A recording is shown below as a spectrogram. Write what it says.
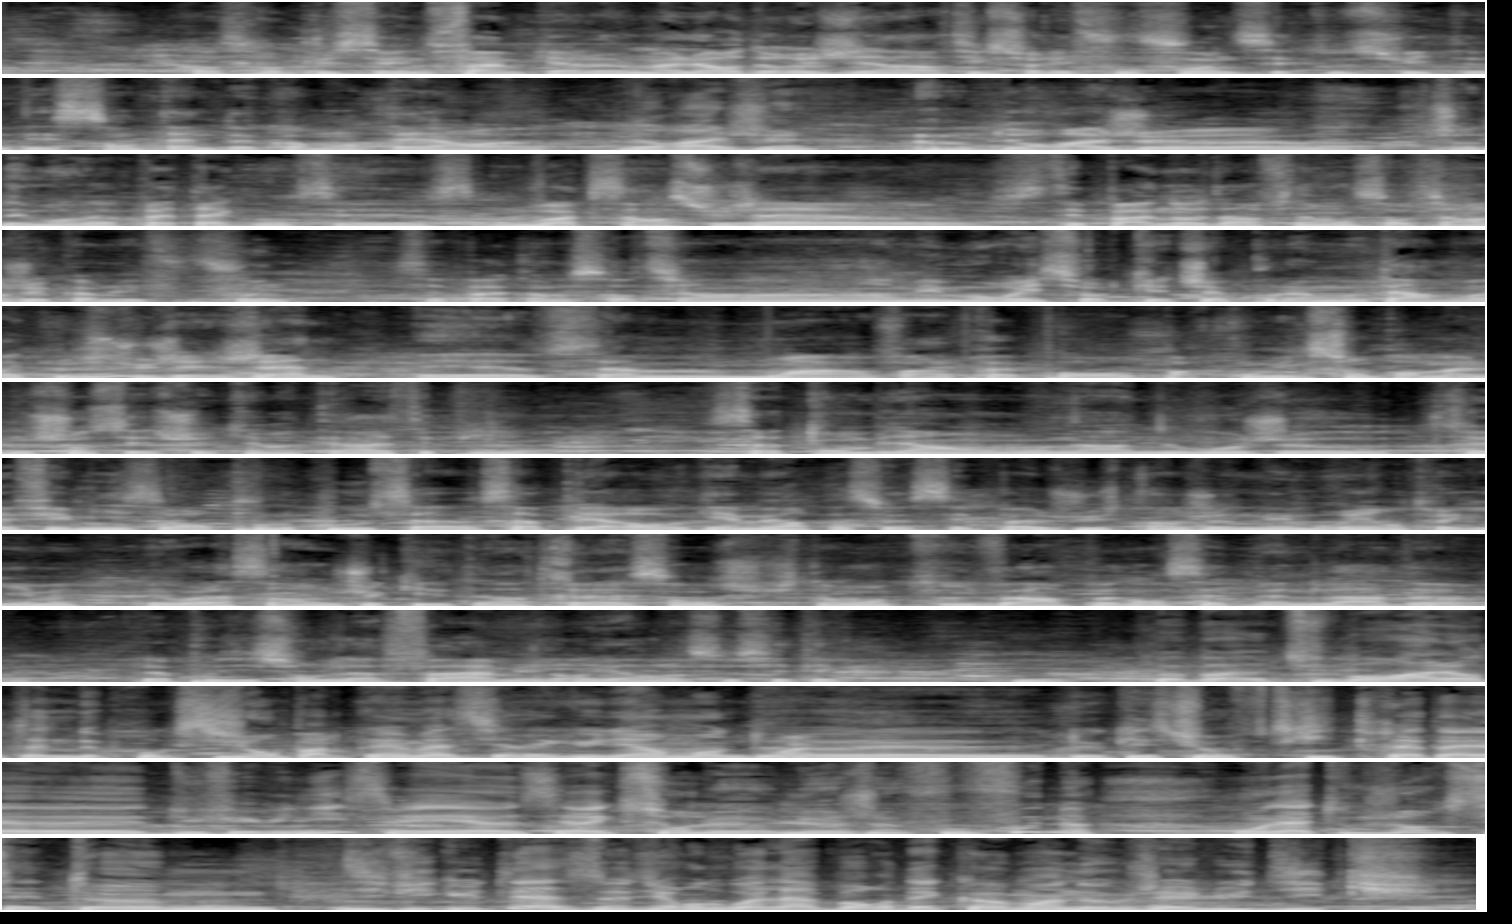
en plus, c'est une femme qui a le malheur de rédiger un article sur les foufounes, c'est tout de suite des centaines de commentaires. Euh, de rageux De rageux, euh, sur des mauvais prétextes. Donc on voit que c'est un sujet, euh, c'était pas anodin finalement sortir un jeu comme les foufounes. C'est pas comme sortir un, un memory sur le ketchup ou la moutarde. On voit que le mmh. sujet gêne. Et ça, moi, enfin après, pour, par conviction, pour mal de choses, c'est le sujet qui m'intéresse. Et puis, ça tombe bien, on a un nouveau jeu très féministe. Alors pour le coup, ça, ça plaira aux gamers parce que c'est pas juste un jeu de memory entre guillemets. Et voilà, c'est un jeu qui était intéressant justement, qui va un peu dans cette veine-là de la position de la femme et le regard dans la société. Ouais, bah, tu, bon, à l'antenne de Proxygen, on parle quand même assez régulièrement de, ouais. de questions qui traitent euh, du féminisme. Et euh, c'est vrai que sur le, le jeu Foufoune, on a toujours cette euh, difficulté à se dire on doit l'aborder comme un objet ludique,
